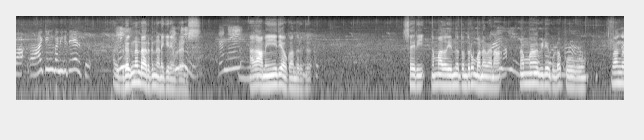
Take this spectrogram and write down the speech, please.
வாக்கிங் பண்ணிக்கிட்டே இருக்கு. அது ப்ரெக்னெண்ட்டாக இருக்குன்னு நினைக்கிறேன் ஃப்ரெண்ட்ஸ் அதான் அமைதியாக உட்காந்துருக்கு சரி நம்ம அதை எந்த தொந்தரவும் பண்ண வேணாம். நம்ம வீடியோக்குள்ளே போவோம். வாங்க.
